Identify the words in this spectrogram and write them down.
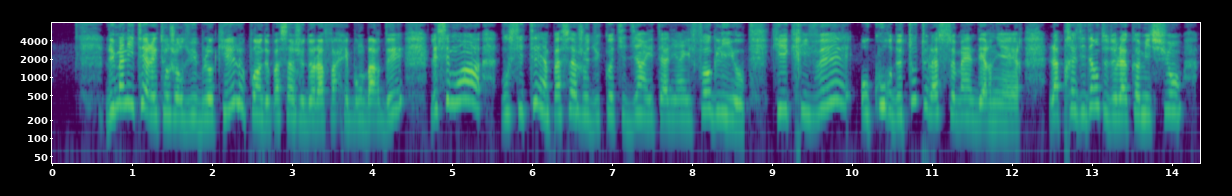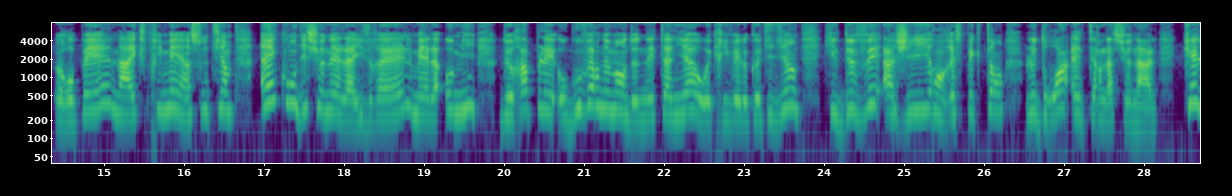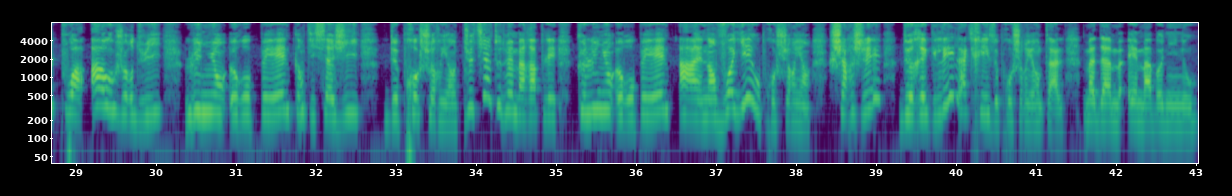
L'humanitaire est aujourd'hui bloqué, le point de passage de Rafah est bombardé. Laissez-moi vous citer un passage du quotidien italien Il Foglio, qui écrivait au cours de toute la semaine dernière, la présidente de la Commission européenne a exprimé un soutien inconditionnel à Israël, mais elle a omis de rappeler au gouvernement de Netanyahou, écrivait le quotidien, qu'il devait agir en respectant le droit international. Quel poids a aujourd'hui l'Union européenne quand il s'agit de Proche-Orient Je tiens tout de même à rappeler que l'Union européenne a un envoyé au Proche-Orient chargé de régler la crise proche-orientale, Madame Emma Bonino.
